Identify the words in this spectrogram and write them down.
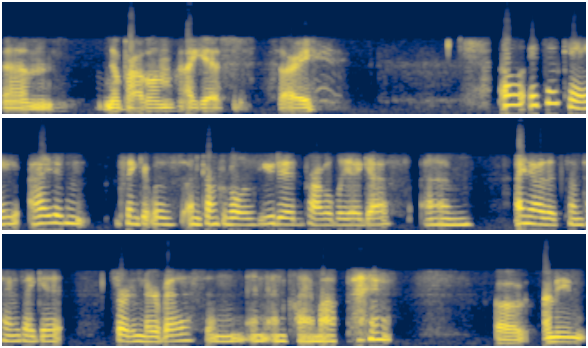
um, no problem. I guess. Sorry. oh, it's okay. I didn't think it was uncomfortable as you did, probably, I guess. Um, I know that sometimes I get sort of nervous and, and, and clam up. Uh, I mean,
